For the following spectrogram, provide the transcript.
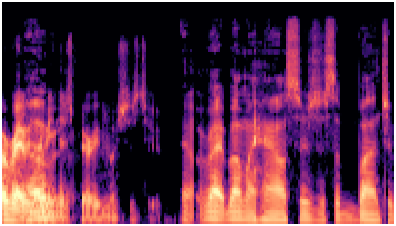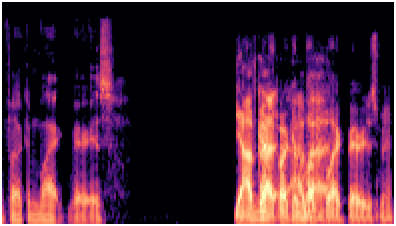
Oh, right. I mean, there's berry bushes too. Uh, Right by my house, there's just a bunch of fucking blackberries. Yeah, I've I got. fucking I've, love uh, blackberries, man.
